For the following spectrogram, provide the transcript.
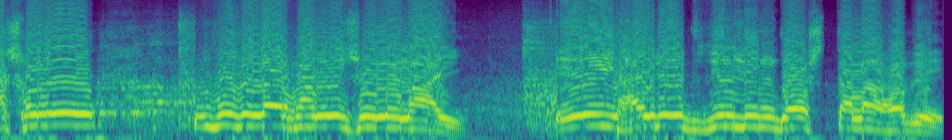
আসলে উপজেলার পারমিশনও নাই। এই হাইরেজ বিল্ডিং দশ তলা হবে।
